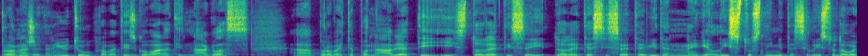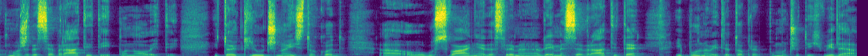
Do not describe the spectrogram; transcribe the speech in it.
pronađete na YouTube probate izgovarati naglas, a, probajte ponavljati i dodajte si, dodajte si sve te videe na nege listu, snimite si listu da uvijek možete se vratiti i ponoviti. I to je ključno isto kod ovog usvajanja, da s vremena na vrijeme se vratite i ponovite to preko pomoću tih videa,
